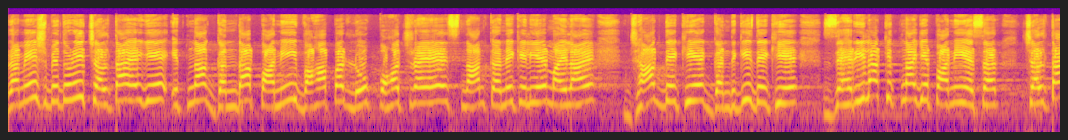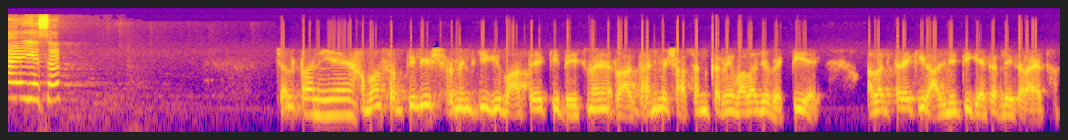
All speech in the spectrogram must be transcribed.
रमेश बिदुड़ी चलता है ये इतना गंदा पानी वहाँ पर लोग पहुँच रहे हैं स्नान करने के लिए। महिलाएँ झाग देखिए गंदगी देखिए। जहरीला कितना ये पानी है सर? चलता है ये सब? चलता नहीं है। हम सबके लिए शर्मिंदगी की बात है कि देश में राजधानी में शासन करने वाला जो व्यक्ति है, अलग तरह की राजनीति कहकर लेकर आया था।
